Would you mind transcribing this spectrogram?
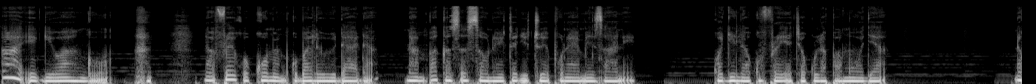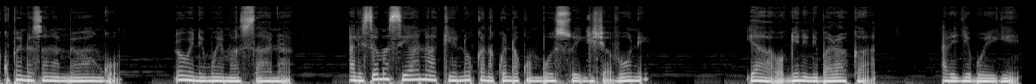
Ah, Igi wangu. Nafurahi kwa kuwa umemkubali huyu dada na mpaka sasa unahitaji tuwepo naye mezani kwa ajili ya kufurahia chakula pamoja. Nakupenda sana mme wangu. Wewe ni mwema sana. Alisema Siana akiinuka na kwenda kwa kumbusu Igi shavuni. Ya, wageni ni baraka. Alijibu Igi.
